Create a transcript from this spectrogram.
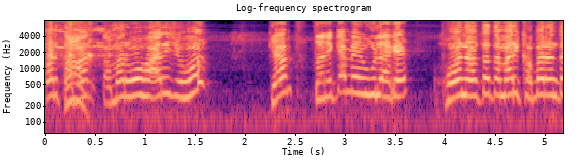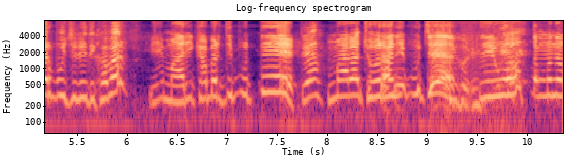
પણ તમાર તમાર બહુ સારી છે હો. કેમ? તને કેમ એવું લાગે? ફોન આવતા તમારી ખબર અંતર પૂછી લીધી ખબર? એ મારી ખબરથી પૂછતી? મારા છોરાની પૂછે. એવો તમને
